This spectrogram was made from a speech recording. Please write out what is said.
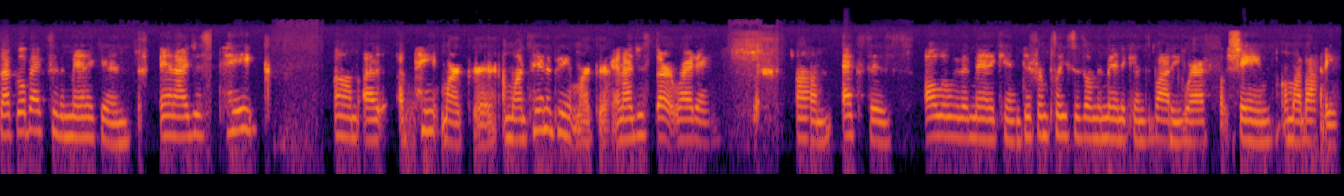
So I go back to the mannequin and I just take um, a, a, paint marker, a Montana paint marker, and I just start writing um, X's all over the mannequin, different places on the mannequin's body where I felt shame on my body.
